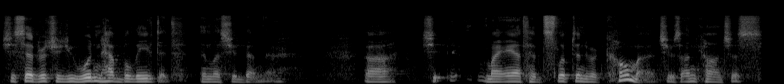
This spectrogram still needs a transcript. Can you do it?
She said, Richard, you wouldn't have believed it unless you'd been there. Uh, she, my aunt had slipped into a coma. She was unconscious.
